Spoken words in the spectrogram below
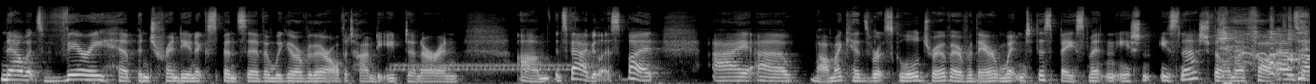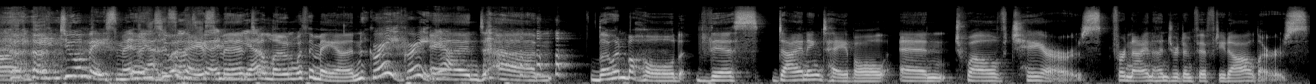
Now it's very hip and trendy and expensive, and we go over there all the time to eat dinner, and um, it's fabulous. But I, uh, while my kids were at school, drove over there, and went into this basement in East, East Nashville, and I thought, oh god, into a basement, into yeah, a basement, yep. alone with a man. Great, great, and. Yeah. Um, lo and behold, this dining table and 12 chairs for $950.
